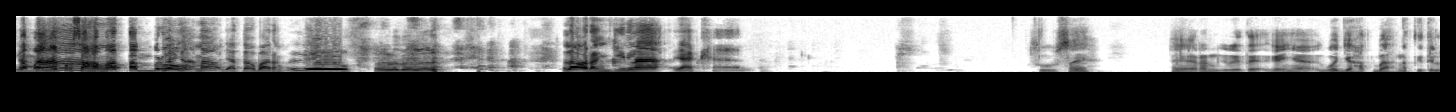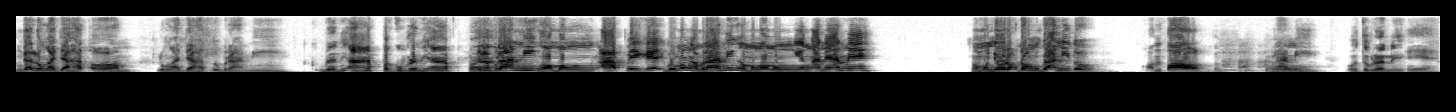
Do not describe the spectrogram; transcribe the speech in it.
Nggak Namanya mau. persahabatan, bro. Gue gak mau jatuh bareng lu. Lu, lu, lu. Lo orang gila, ya kan? Susah ya. Heran gitu, kayaknya gue jahat banget gitu loh. Enggak, lu gak jahat om. Lu gak jahat, lu berani. Berani apa? Gue berani apa? Ya, lu berani ngomong apa kek? Gue mah gak berani ngomong-ngomong yang aneh-aneh. Ngomong jorok dong berani tuh. Kontol. Tuh. Berani. Oh, itu berani. Iya.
